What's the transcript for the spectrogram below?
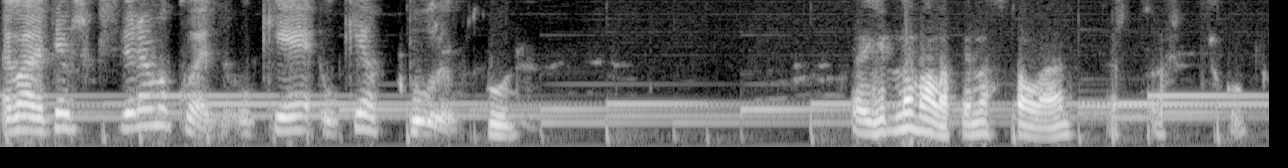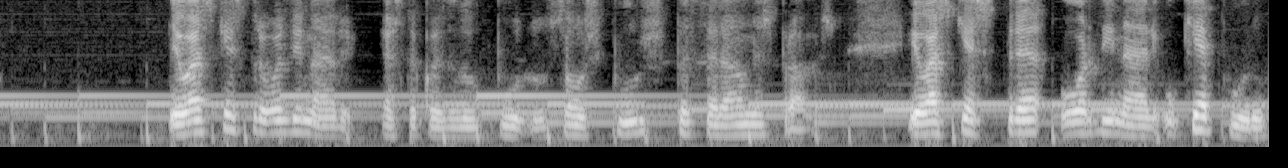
Agora temos que perceber uma coisa: o que é, o que é puro? Puro. Não vale a pena se falar, as pessoas desculpem. Eu acho que é extraordinário esta coisa do puro. Só os puros passarão nas provas. Eu acho que é extraordinário. O que é puro?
